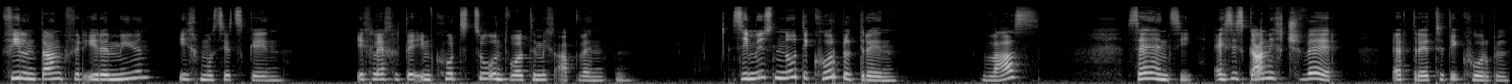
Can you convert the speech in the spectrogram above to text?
Vielen Dank für Ihre Mühen, ich muss jetzt gehen. Ich lächelte ihm kurz zu und wollte mich abwenden. Sie müssen nur die Kurbel drehen. Was? Sehen Sie, es ist gar nicht schwer. Er drehte die Kurbel.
